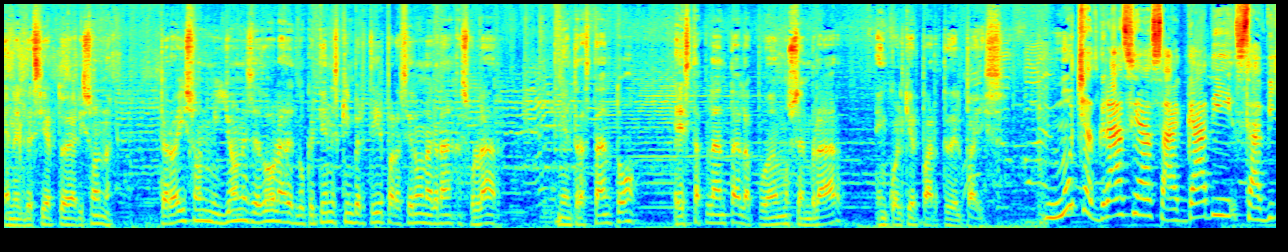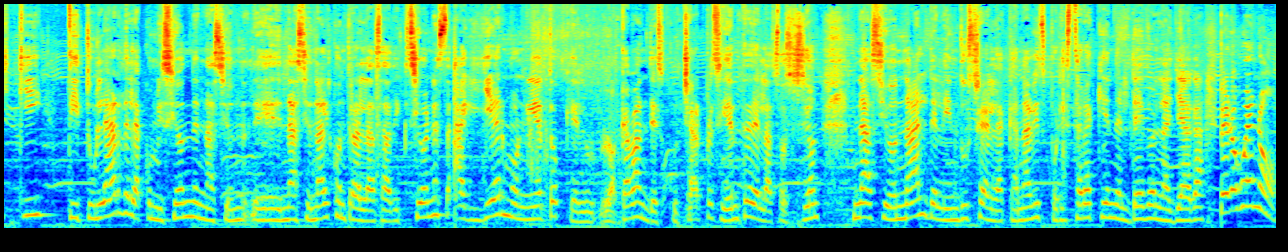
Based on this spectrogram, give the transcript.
en el desierto de Arizona. Pero ahí son millones de dólares lo que tienes que invertir para hacer una granja solar. Mientras tanto, esta planta la podemos sembrar en cualquier parte del país. Muchas gracias a Gadi Sabiki, titular de la Comisión de eh, Nacional contra las Adicciones, a Guillermo Nieto, que lo acaban de escuchar, presidente de la Asociación Nacional de la Industria de la Cannabis, por estar aquí en el dedo en la llaga. Pero bueno,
